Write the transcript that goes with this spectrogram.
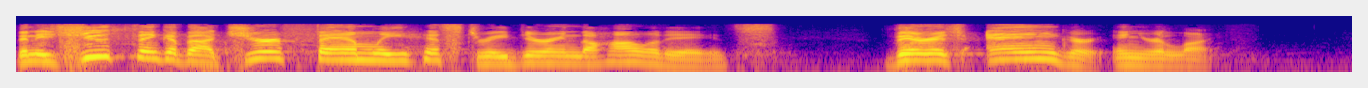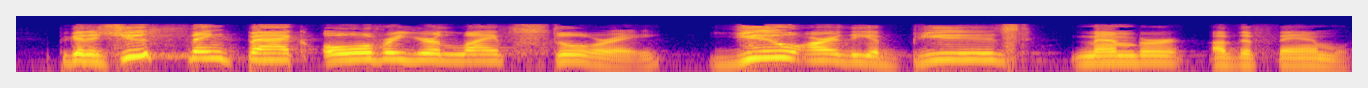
then as you think about your family history during the holidays, there is anger in your life. Because as you think back over your life story, you are the abused member of the family.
